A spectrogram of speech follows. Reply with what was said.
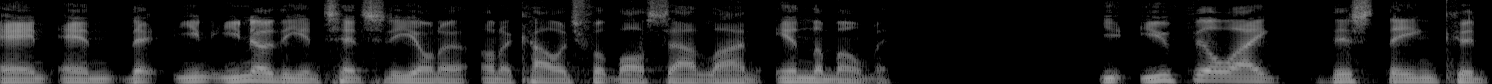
And and the, you, you know the intensity on a on a college football sideline in the moment. You you feel like this thing could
